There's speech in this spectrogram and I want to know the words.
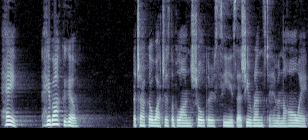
Hey, Hey, Bakugo! Ochako watches the blonde's shoulders seize as she runs to him in the hallway,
